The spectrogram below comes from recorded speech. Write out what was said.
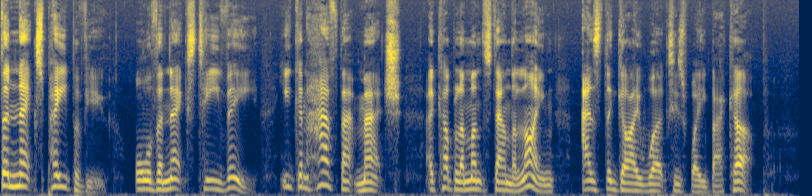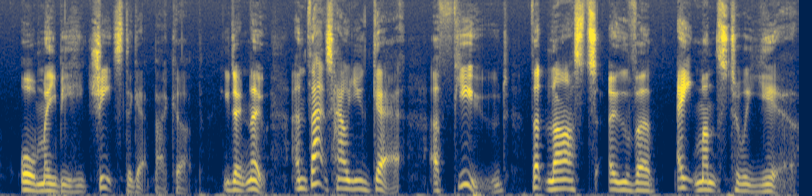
the next pay per view or the next TV. You can have that match a couple of months down the line as the guy works his way back up. Or maybe he cheats to get back up. You don't know. And that's how you get a feud that lasts over eight months to a year.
